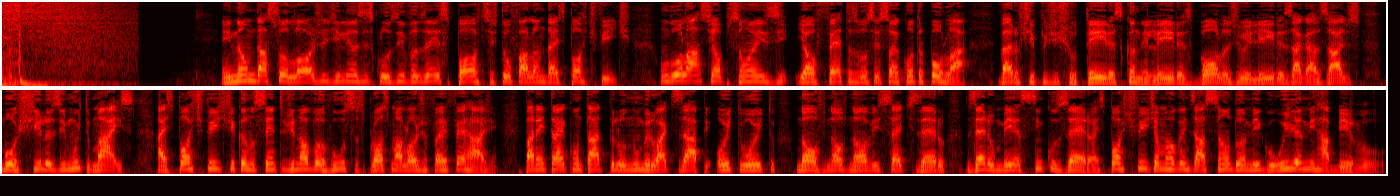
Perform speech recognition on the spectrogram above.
Em nome da sua loja de linhas exclusivas em esportes, estou falando da Sport Fit. Um golaço de opções e ofertas você só encontra por lá. Vários tipos de chuteiras, caneleiras, bolas, joelheiras, agasalhos, mochilas e muito mais. A Sport Fit fica no centro de Nova Russas, próximo à loja Ferro Ferragem. Para entrar em contato pelo número WhatsApp 88999700650. A Sport Fit é uma organização do amigo William Rabelo.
